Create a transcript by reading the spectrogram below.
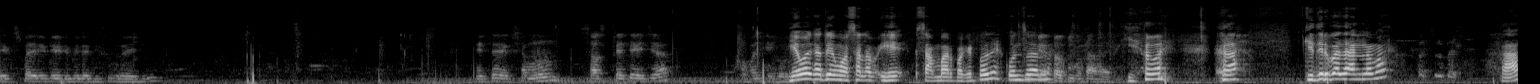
एक्सपायरी डेट दिसून राहिली. याच्यापेक्षा म्हणून याच्या हे वय का ते मसाला हे सांबार पाकिट पाहू दे कोणचं आणलं? हे वय हा? किती रुपयाचं आणलं मग? हा?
